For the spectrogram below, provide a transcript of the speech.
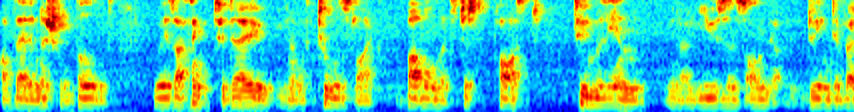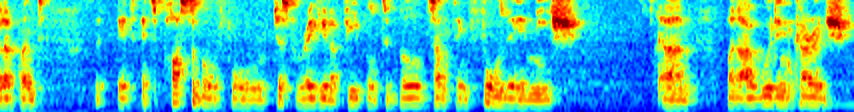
of that initial build. Whereas I think today, you know, with tools like Bubble, that's just past two million, you know, users on doing development it's it's possible for just regular people to build something for their niche. Um, but I would encourage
